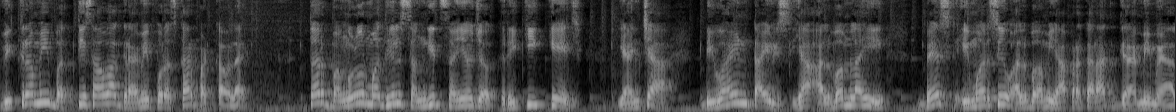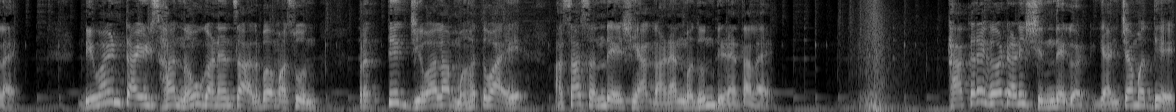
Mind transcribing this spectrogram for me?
विक्रमी बत्तीसावा ग्रॅमी पुरस्कार पटकावलाय. तर बंगळूरमधील संगीत संयोजक रिकी केज यांच्या डिव्हाइन टाईड्स ह्या अल्बमलाही बेस्ट इमर्सिव्ह अल्बम या प्रकारात ग्रॅमी मिळालाय. डिव्हाइन टाईड्स हा नऊ गाण्यांचा अल्बम असून प्रत्येक जीवाला महत्त्व आहे असा संदेश या गाण्यांमधून देण्यात आलाय. ठाकरे गट आणि शिंदे गट यांच्यामध्ये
